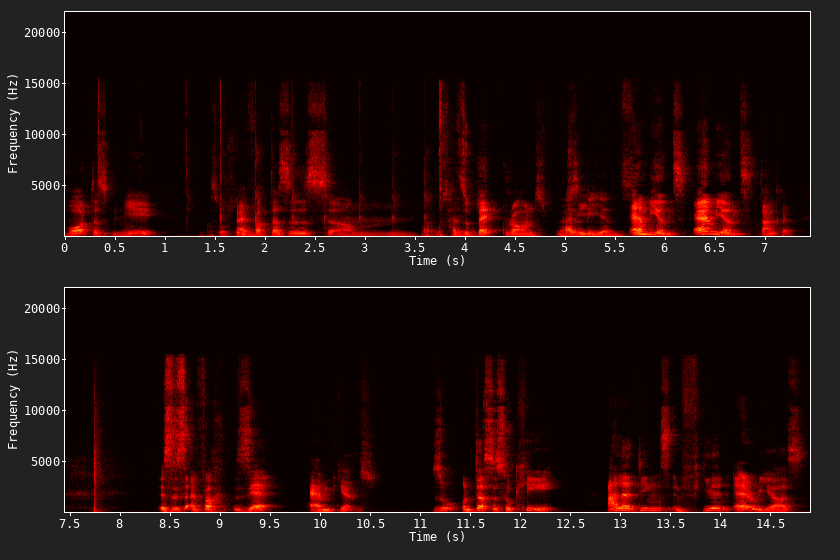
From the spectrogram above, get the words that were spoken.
Wort? Das, nee, einfach, dass es, ähm, also Background Ambience. Ambience, Ambience, danke. Es ist einfach sehr ambient. So, und das ist okay. Allerdings in vielen Areas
